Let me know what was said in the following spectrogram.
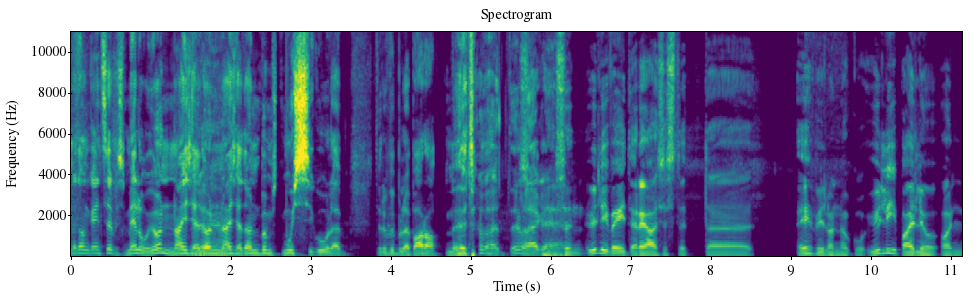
nad ongi ainult sellepärast, melu ju on, naised Ja, on, ja. asjad on, põhimõtteliselt mussi kuuleb, tuleb võib-olla läheb arop mööda, vaata, jumala äge see on üliveider hea, sest et äh, Ehvil on nagu ülipalju on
